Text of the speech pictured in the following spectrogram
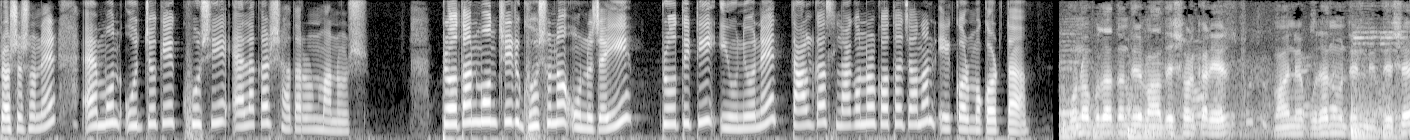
প্রশাসনের এমন উদ্যোগে খুশি এলাকার সাধারণ মানুষ। প্রধানমন্ত্রীর ঘোষণা অনুযায়ী প্রতিটি ইউনিয়নে তালগাছ লাগানোর কথা জানান এই কর্মকর্তা। গণপ্রজাতন্ত্রী বাংলাদেশ সরকারের মাননীয় প্রধানমন্ত্রীর নির্দেশে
